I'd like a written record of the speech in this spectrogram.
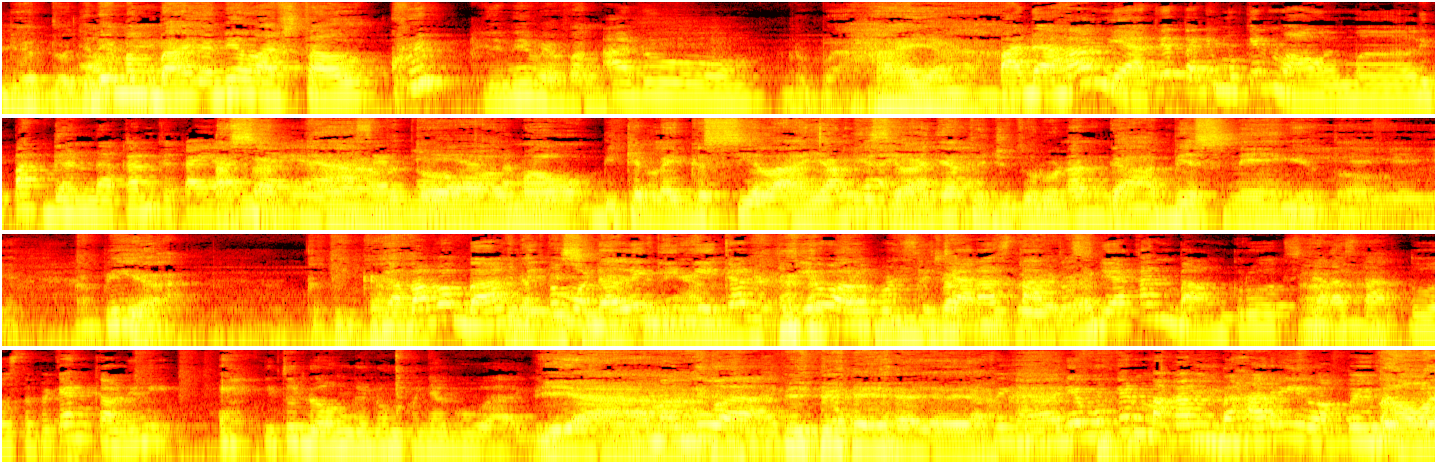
Gitu. Jadi Oke. emang bahaya nih lifestyle creep ini memang Aduh. berbahaya. Padahal niatnya tadi mungkin mau melipat gandakan kekayaannya asetnya, ya, asetnya betul ya. Tapi, mau bikin legacy lah yang Iya, istilahnya iya, iya. tujuh turunan nggak habis nih gitu Iya, iya, iya. tapi ya ketika Gak apa-apa bang, disikapi modalnya dengan gini kan dia walaupun secara gitu ya status kan? dia kan bangkrut secara Ah. status, tapi kan kalau ini eh itu dong gedung punya gua gitu. iya Nama gua gitu. iya iya iya iya. Tapi nggak, dia mungkin makan bahari waktu itu. Tower,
